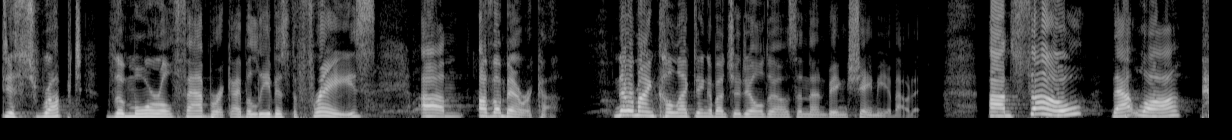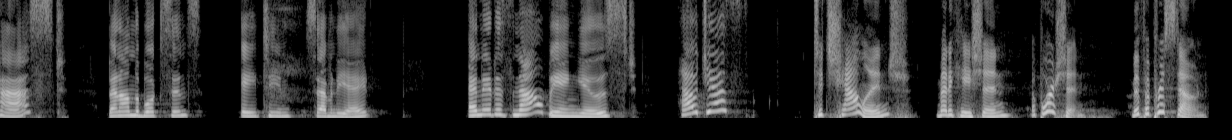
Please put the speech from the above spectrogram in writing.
disrupt the moral fabric, I believe is the phrase, um, of America. Never mind collecting a bunch of dildos and then being shamey about it. Um, so that law passed, been on the books since 1878, and it is now being used. How, Jess? to challenge medication abortion, mifepristone,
